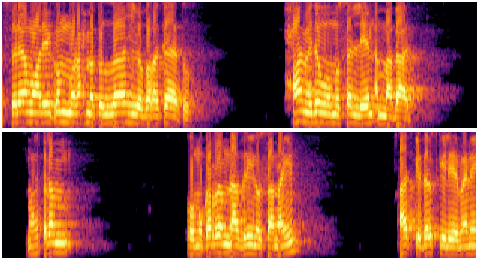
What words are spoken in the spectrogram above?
السلام علیکم ورحمۃ اللہ وبرکاتہ۔ حامد و مسلین، اما بعد۔ محترم و مکرم ناظرین و سامعین، آج کے درس کے لیے میں نے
